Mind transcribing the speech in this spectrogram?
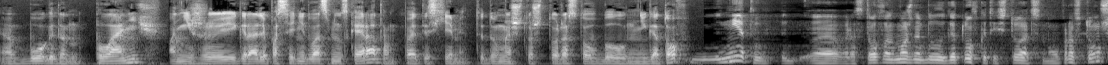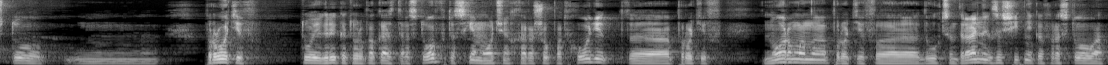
Э, Богдан Планич. Они же играли последние 20 минут с Кайратом по этой схеме. Ты думаешь, что, что Ростов был не готов? Нет, э, Ростов, возможно, был и готов к этой ситуации. Но вопрос в том, что против той игры, которую показывает Ростов, эта схема очень хорошо подходит э, против Нормана, против двух центральных защитников Ростова,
